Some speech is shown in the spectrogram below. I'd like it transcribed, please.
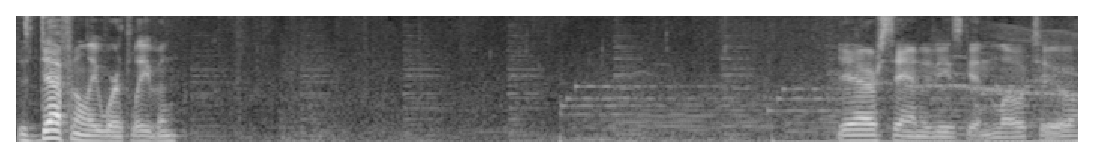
it's definitely worth leaving. Yeah, our sanity's getting low, too.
